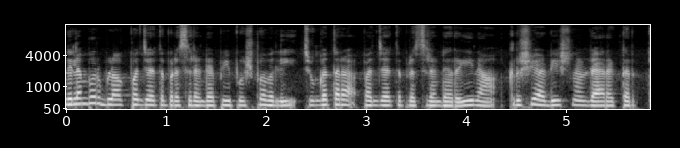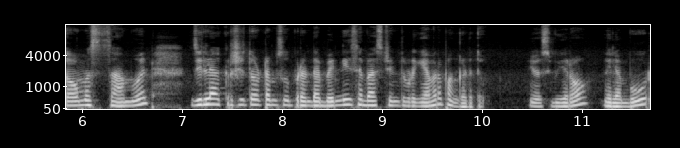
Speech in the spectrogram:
Nilambur block panchayat president P Pushpavalli Chungathara panchayat president Reena കൃഷി അഡീഷണൽ ഡയറക്ടർ തോമസ് സാമുവൽ ജില്ലാ കൃഷിത്തോട്ടം സൂപ്രണ്ട് ബെന്നി സെബാസ്റ്റ്യൻ തുടങ്ങിയവർ പങ്കെടുത്തു. News bureau Nilambur.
